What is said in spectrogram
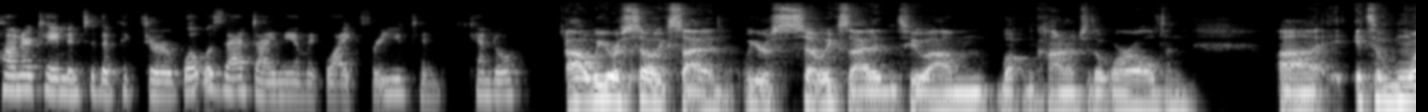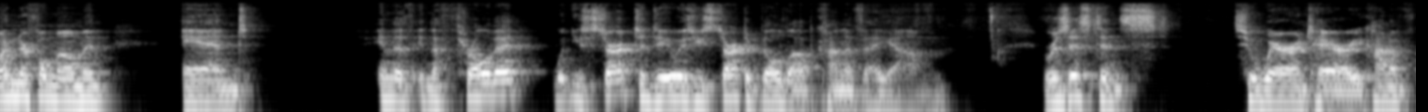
Connor came into the picture, what was that dynamic like for you, Kendall? Uh, we were so excited. We were so excited to um, welcome Connor to the world. And uh, it's a wonderful moment. And in the in the thrill of it, what you start to do is you start to build up kind of a um, resistance to wear and tear. You kind of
